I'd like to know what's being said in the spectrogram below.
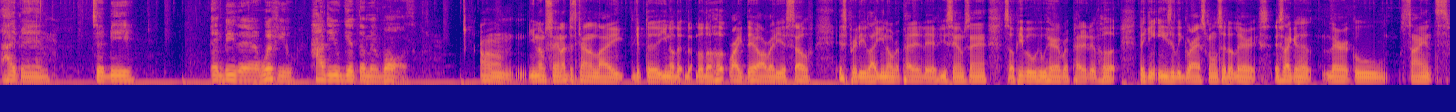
hype and to be and be there with you? How do you get them involved? um, you know what I'm saying? I just kind of like get the, you know, the, the the hook right there already itself is pretty like, you know, repetitive. You see what I'm saying? So people who hear a repetitive hook, they can easily grasp onto the lyrics. It's like a lyrical science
